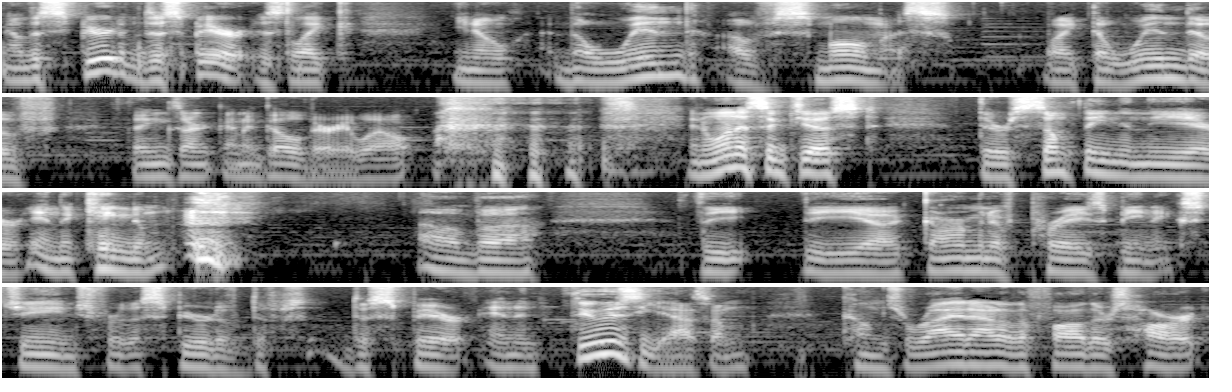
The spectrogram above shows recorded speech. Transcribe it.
Now, the spirit of despair is like, you know, the wind of smallness, like the wind of things aren't going to go very well. and I want to suggest there's something in the air, in the kingdom, of uh, the the uh, garment of praise being exchanged for the spirit of de- despair. And enthusiasm comes right out of the Father's heart.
